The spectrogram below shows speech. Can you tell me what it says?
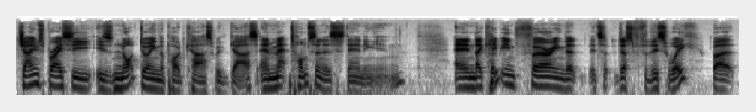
James Bracey is not doing the podcast with Gus, and Matt Thompson is standing in. And they keep inferring that it's just for this week, but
